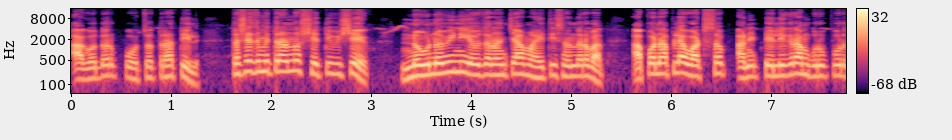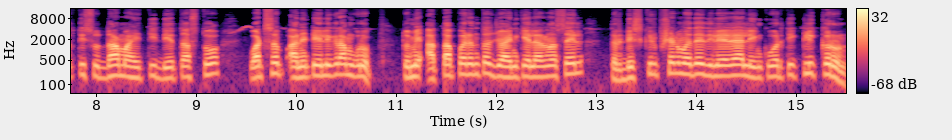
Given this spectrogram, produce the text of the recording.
अगोदर पोहोचत राहतील. तसेच मित्रांनो शेतीविषयक नवनवीन योजनांच्या माहिती संदर्भात आपण आपल्या व्हॉट्सअप आणि टेलिग्राम ग्रुपवरती सुद्धा माहिती देत असतो. व्हॉट्सअप आणि टेलिग्राम ग्रुप तुम्ही आतापर्यंत जॉईन केला नसेल तर डिस्क्रिप्शनमध्ये दिलेल्या लिंकवरती क्लिक करून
